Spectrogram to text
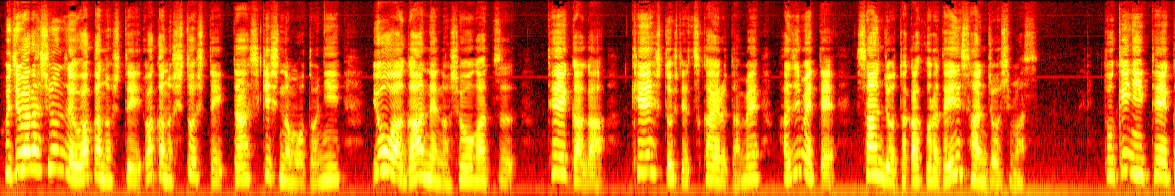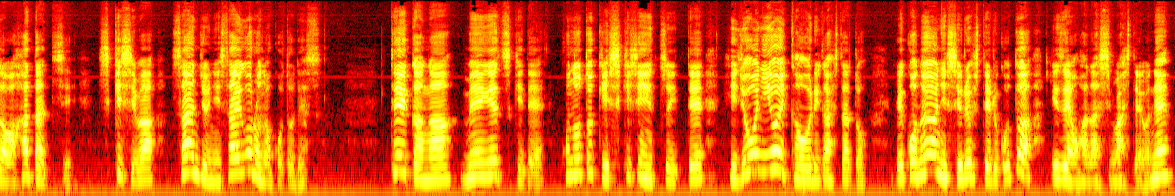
藤原春勢和歌のして、和歌の死としていた色紙のもとに、要は元年の正月、定家が警視として使えるため、初めて三条高倉邸に参上します。時に定家は二十歳、色紙は32歳頃のことです。定家が明月期で、この時色紙について非常に良い香りがしたと、このように記していることは以前お話しましたよね。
